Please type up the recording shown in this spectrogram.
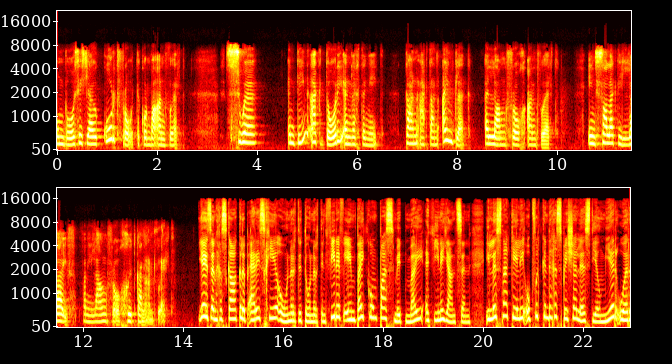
om basies jou kort vrae te kon beantwoord. So, indien ek daardie inligting het, kan ek dan eintlik 'n lang vraag antwoord en sal ek die lyf van die lang vraag goed kan antwoord. Jy is ingeskakel op RSG 100.104 FM by Kompas met my Athena Jansen. Elisna Kelly, opvoedkundige spesialis, deel meer oor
